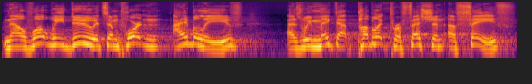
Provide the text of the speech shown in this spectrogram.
Now, what we do, it's important, I believe, as we make that public profession of faith,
